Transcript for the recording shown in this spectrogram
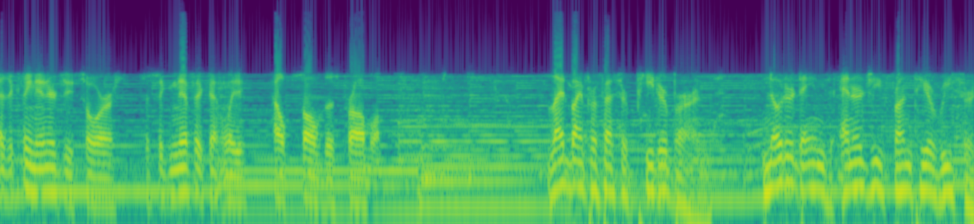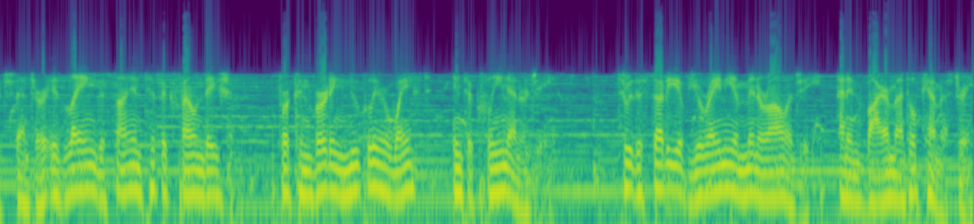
as a clean energy source, to significantly help solve this problem. Led by Professor Peter Burns, Notre Dame's Energy Frontier Research Center is laying the scientific foundation for converting nuclear waste into clean energy through the study of uranium mineralogy and environmental chemistry.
